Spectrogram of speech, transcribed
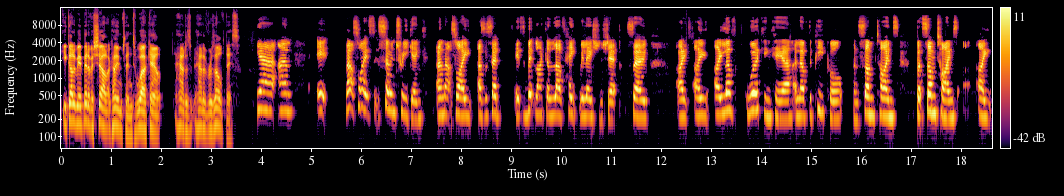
you've got to be a bit of a Sherlock Holmes then to work out how to how to resolve this. Yeah, um, it that's why it's, it's so intriguing and that's why, as I said, it's a bit like a love hate relationship. So I, I, I love working here. I love the people, and sometimes, but sometimes I,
